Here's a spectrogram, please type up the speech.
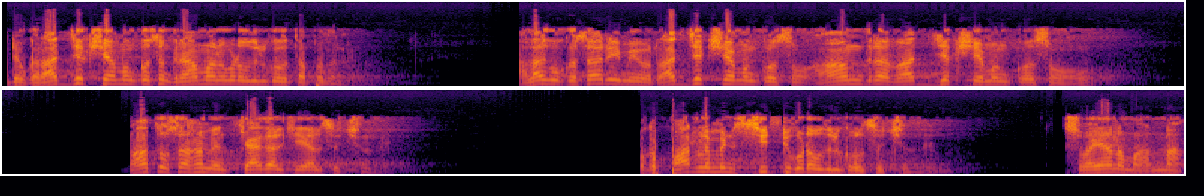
అంటే ఒక రాజ్యక్షేమం కోసం గ్రామాన్ని కూడా వదులుకోక తప్పదని అలాగే ఒకసారి మేము రాజ్యక్షేమం కోసం ఆంధ్ర రాజ్యక్షేమం కోసం నాతో సహా మేము త్యాగాలు చేయాల్సి వచ్చింది. ఒక పార్లమెంట్ సీట్ కూడా వదులుకోవాల్సి వచ్చింది. స్వయాన మా అన్న.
